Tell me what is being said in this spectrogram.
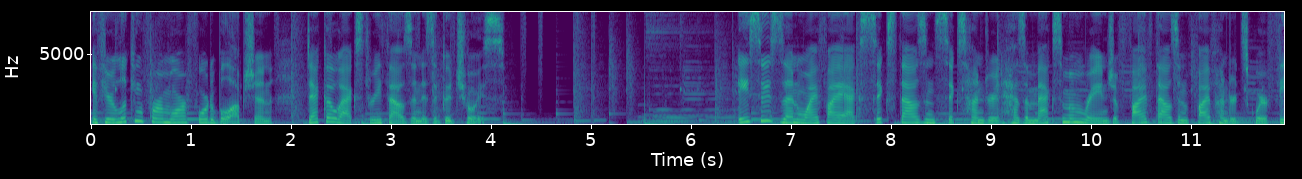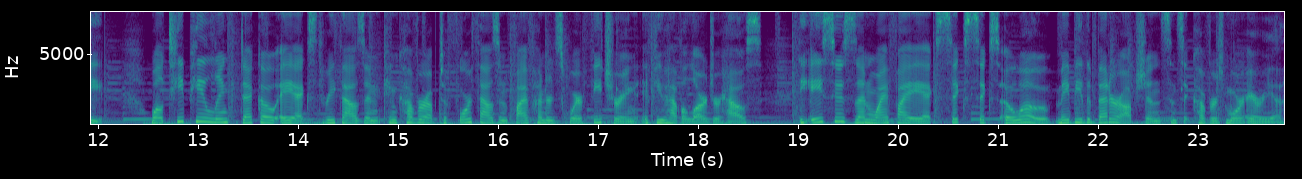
If you're looking for a more affordable option, Deco AX3000 is a good choice. Asus Zen Wi-Fi AX6600 has a maximum range of 5,500 square feet, while TP-Link Deco AX3000 can cover up to 4,500 square featuring if you have a larger house, the Asus Zen Wi-Fi AX6600 may be the better option since it covers more area.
